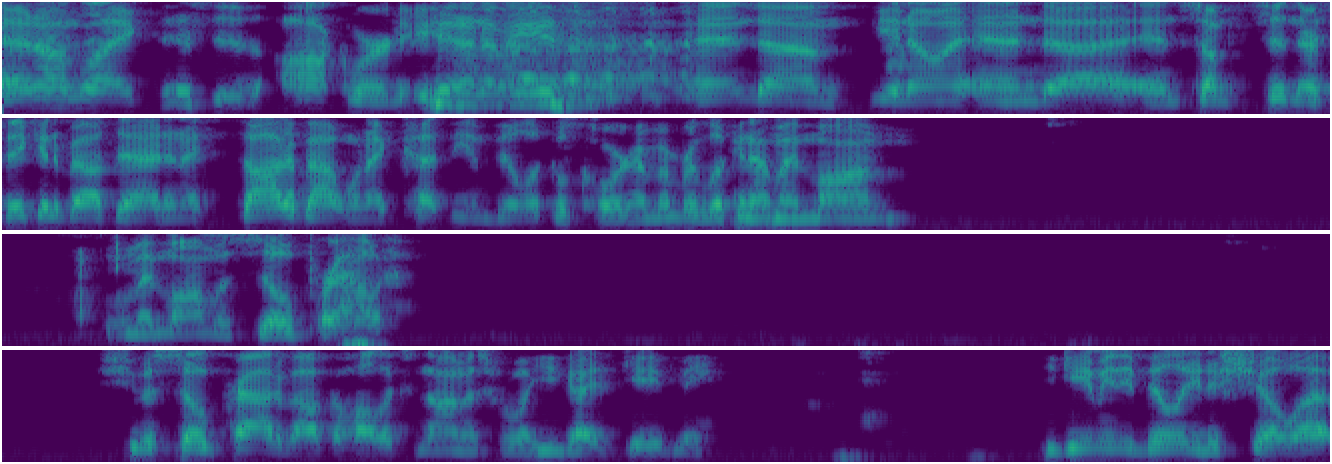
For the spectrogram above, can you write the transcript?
and I'm like, this is awkward. You know what I mean? And, um, you know, and, uh, and so I'm sitting there thinking about that. And I thought about when I cut the umbilical cord. I remember looking at my mom. And my mom was so proud. She was so proud of Alcoholics Anonymous for what you guys gave me. You gave me the ability to show up.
